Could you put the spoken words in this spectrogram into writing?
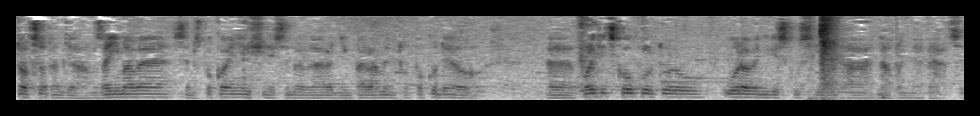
to, co tam dělám, zajímavé, jsem spokojenější, než jsem byl v Národním parlamentu, pokud jde o e, politickou kulturu, úroveň diskusí a náplň mé práce.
